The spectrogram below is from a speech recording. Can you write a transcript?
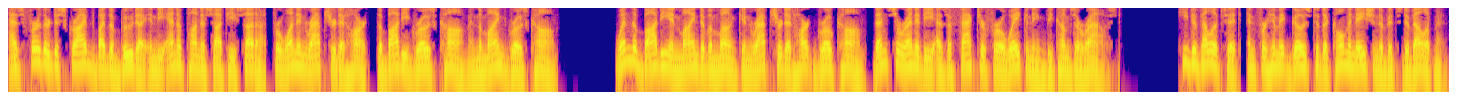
as further described by the Buddha in the Anapanasati Sutta, for one enraptured at heart, the body grows calm and the mind grows calm. When the body and mind of a monk enraptured at heart grow calm, then serenity as a factor for awakening becomes aroused. He develops it, and for him it goes to the culmination of its development.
